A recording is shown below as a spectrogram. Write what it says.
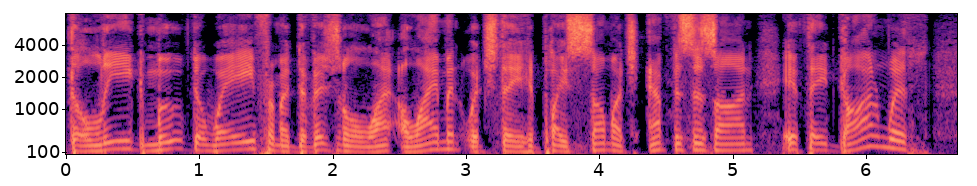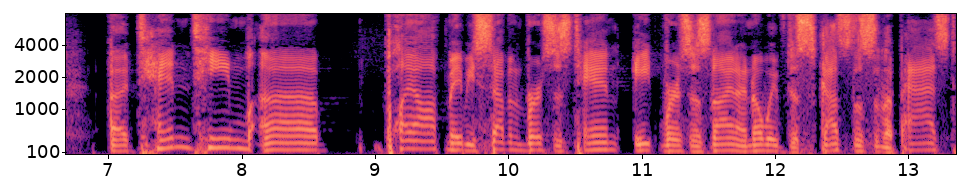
The league moved away from a divisional alignment, which they had placed so much emphasis on. If they'd gone with a 10 team uh, playoff, maybe seven versus 10, eight versus nine. I know we've discussed this in the past,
